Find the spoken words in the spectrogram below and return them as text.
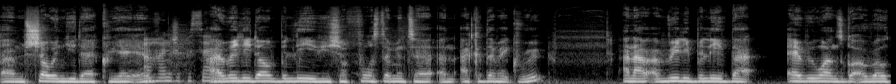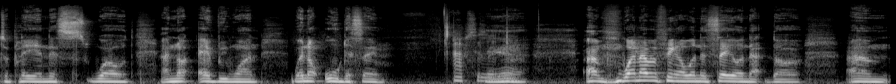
um showing you they're creative. Hundred percent. I really don't believe you should force them into an academic route. And I, I really believe that everyone's got a role to play in this world and not everyone we're not all the same. Absolutely. Yeah. Um, one other thing I want to say on that though, um,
